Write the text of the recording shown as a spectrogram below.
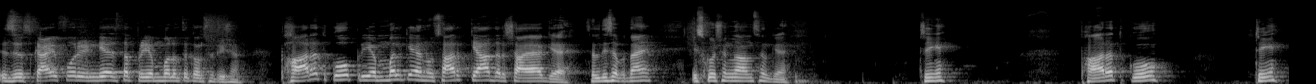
is sky for India is the preamble of the constitution Bharat को प्रियम्बल के अनुसार क्या दर्शाया गया है? जल्दी से बताएँ, इस क्वेश्चन का आंसर क्या है? ठीक है? भारत को, ठीक है?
